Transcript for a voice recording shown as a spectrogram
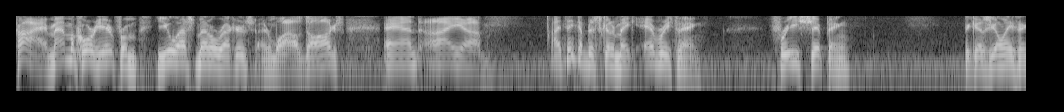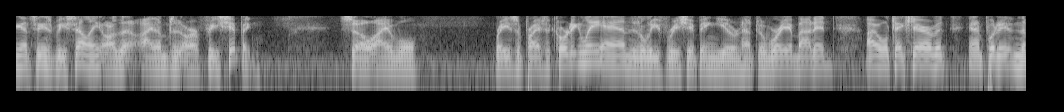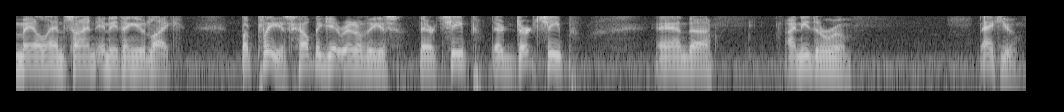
Hi, Matt McCourt here from U.S. Metal Records and Wild Dogs, and I, uh, I think I'm just going to make everything free shipping because the only thing that seems to be selling are the items that are free shipping. So I will raise the price accordingly and it'll be free shipping. You don't have to worry about it. I will take care of it and put it in the mail and sign anything you'd like. But please help me get rid of these. They're cheap, they're dirt cheap, and uh, I need the room. Thank you.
